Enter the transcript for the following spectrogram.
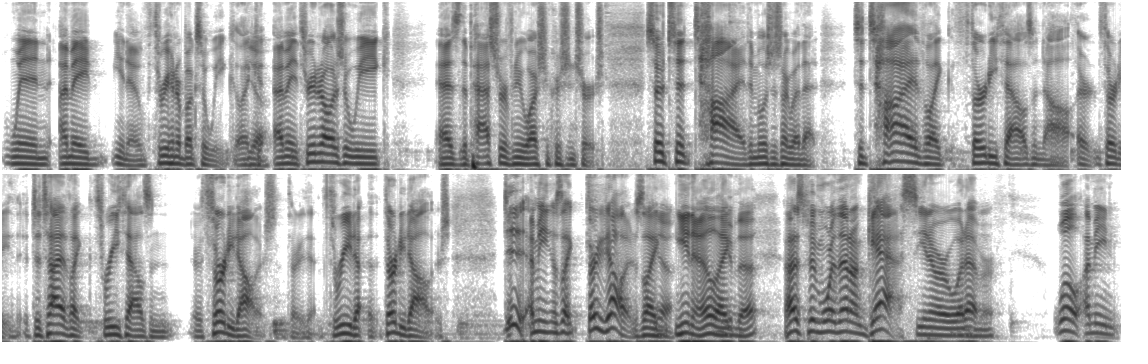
when I made you know three hundred bucks a week. Like Yeah. I made three hundred dollars a week as the pastor of New Washington Christian Church. So to tithe, and let's just talk about that. To tithe like thirty thousand dollars or thirty to tithe like three thousand or thirty dollars, thirty dollars. Did it? I mean, it was like thirty dollars. Like Yeah. you know, like. I spend more than that on gas, you know, or whatever. Mm-hmm. Well, I mean,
